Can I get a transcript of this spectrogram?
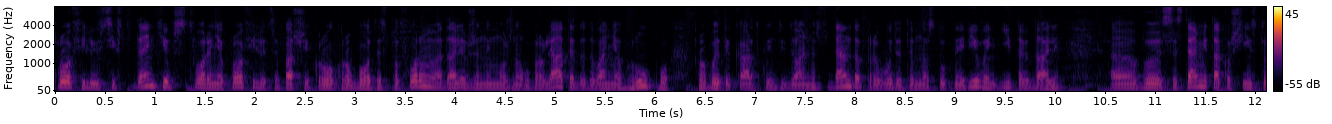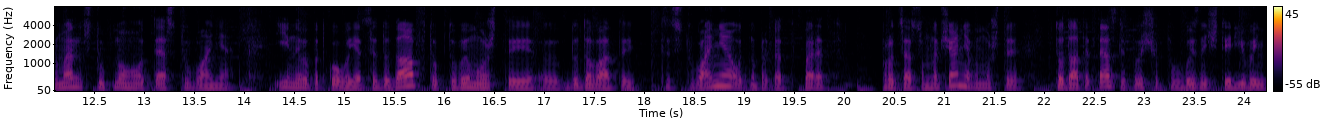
Профілі усіх студентів, створення профілю це перший крок роботи з платформою, а далі вже ним можна управляти, додавання в групу, робити картку індивідуального студента, переводити в наступний рівень і так далі. Е, В системі також є інструмент вступного тестування. І не випадково я це додав. Тобто ви можете е, додавати тестування. От, наприклад, перед процесом навчання ви можете додати тест для того, щоб визначити рівень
